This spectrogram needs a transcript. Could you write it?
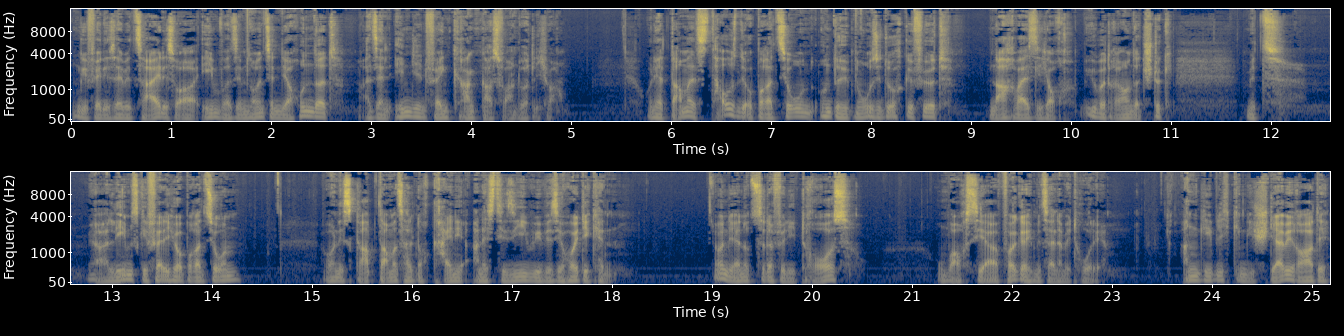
Ungefähr dieselbe Zeit, es war ebenfalls im 19. Jahrhundert, als er in Indien für ein Krankenhaus verantwortlich war. Und er hat damals tausende Operationen unter Hypnose durchgeführt, nachweislich auch über 300 Stück mit ja, lebensgefährlicher Operationen. Und es gab damals halt noch keine Anästhesie, wie wir sie heute kennen. Und er nutzte dafür die Trance und war auch sehr erfolgreich mit seiner Methode. Angeblich ging die Sterberate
